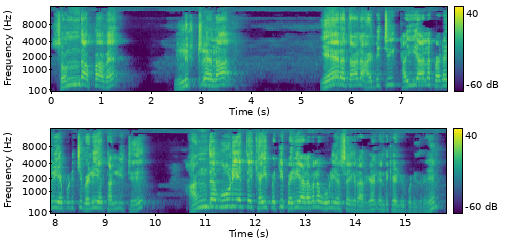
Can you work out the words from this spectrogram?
சொந்த அப்பாவை லிட்ரலாக ஏறத்தாழ அடித்து கையால் பெடரியை பிடிச்சி வெளியே தள்ளிட்டு அந்த ஊழியத்தை கைப்பற்றி பெரிய அளவில் ஊழியம் செய்கிறார்கள் என்று கேள்விப்படுகிறேன்.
